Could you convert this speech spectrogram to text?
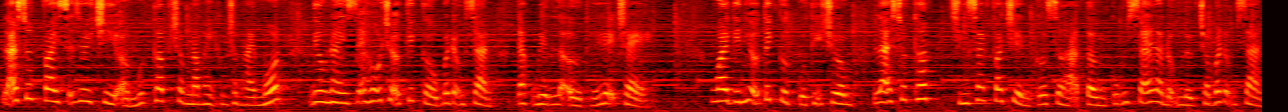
Lãi suất vay sẽ duy trì ở mức thấp trong năm 2021. Điều này sẽ hỗ trợ kích cầu bất động sản, đặc biệt là ở thế hệ trẻ. Ngoài tín hiệu tích cực của thị trường, lãi suất thấp, chính sách phát triển cơ sở hạ tầng cũng sẽ là động lực cho bất động sản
